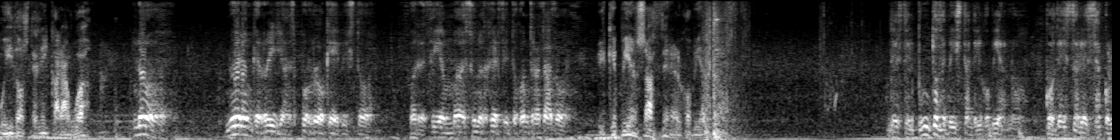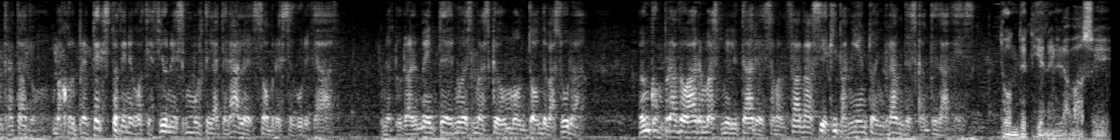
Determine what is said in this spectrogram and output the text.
huidos de Nicaragua? No, no eran guerrillas por lo que he visto. Parecían más un ejército contratado. ¿Y qué piensa hacer el gobierno? Desde el punto de vista del gobierno, Codesa les ha contratado bajo el pretexto de negociaciones multilaterales sobre seguridad. Naturalmente no es más que un montón de basura. Han comprado armas militares avanzadas y equipamiento en grandes cantidades. ¿Dónde tienen la base?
